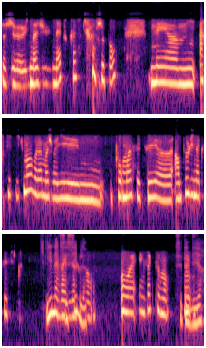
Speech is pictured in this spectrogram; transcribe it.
je, il m'a vu naître presque, je pense. Mais euh, artistiquement, voilà, moi, je voyais, pour moi, c'était un peu l'inaccessible. L'inaccessible? Ouais, exactement. C'est-à-dire?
